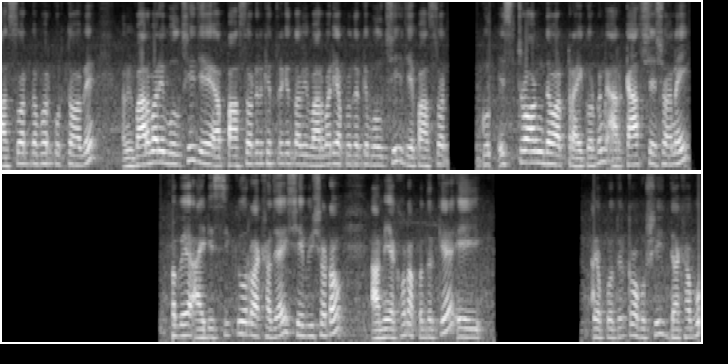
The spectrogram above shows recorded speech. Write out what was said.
পাসওয়ার্ড ব্যবহার করতে হবে। আমি বারবারই বলছি যে পাসওয়ার্ডের ক্ষেত্রে কিন্তু আমি বারবারই আপনাদেরকে বলছি যে পাসওয়ার্ড স্ট্রং দেওয়ার ট্রাই করবেন, আর কাজ শেষ হয় নাই। কীভাবে আইডি সিকিউর রাখা যায় সেই বিষয়টাও আমি এখন আপনাদেরকে এই আপনাদেরকে অবশ্যই দেখাবো।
